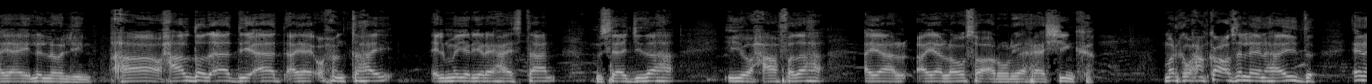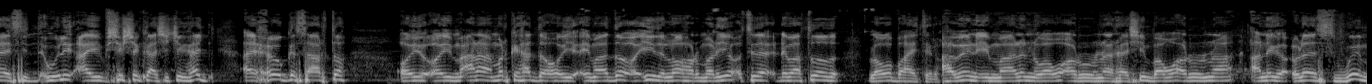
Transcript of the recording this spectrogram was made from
ayay la nool yihiin. Haa xaaladood aad iyo aad ayay u xun tahay ilmo yaryaray haystaan masaajidaha iyo xaafadaha ayaa looga soo aruuriyaa raashiinka marka waxaan ka codsan lahayn hay'adda inay weli ay shishinkaa shishinhaj ay xoogga saarto oy macnaha markay hadda oy imaado oo iida loo hormariyo sida dhibaatadooda looga baahay tiro. Habeen iyo maalin waa u aruurnaa raashiin baan u aruurnaa aniga culeys weyn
